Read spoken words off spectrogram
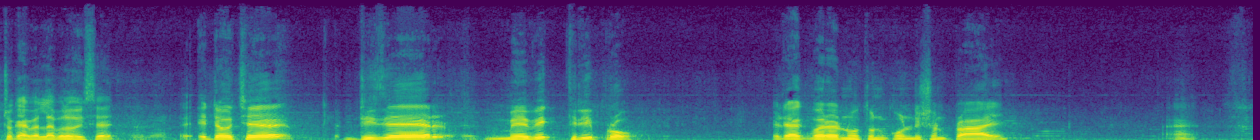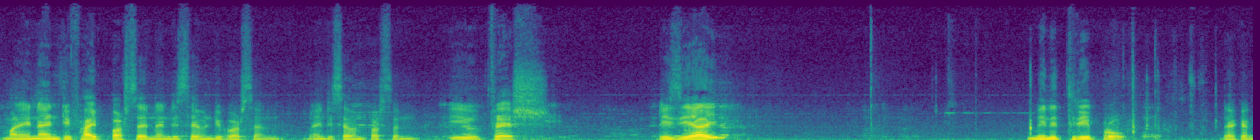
স্টক অ্যাভেলেবেল হয়েছে। এটা হচ্ছে ডিজের মেভিক থ্রি প্রো এটা একবারে নতুন কন্ডিশন প্রায় হ্যাঁ মানে ninety five percent ninety seventy percent ninety seven percent you fresh DJI mini three pro দেখেন।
